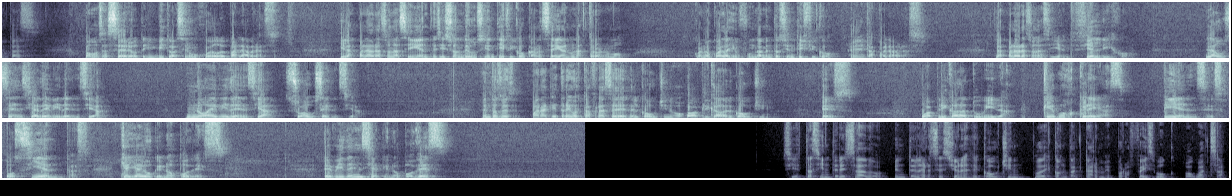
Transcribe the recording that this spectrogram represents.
estás? Vamos a hacer o te invito a hacer un juego de palabras. Y las palabras son las siguientes y son de un científico, Carl Sagan, un astrónomo, con lo cual hay un fundamento científico en estas palabras. Las palabras son las siguientes. Y él dijo, la ausencia de evidencia no evidencia su ausencia. Entonces, ¿para qué traigo esta frase desde el coaching o, o aplicada al coaching? Es, o aplicada a tu vida, que vos creas pienses o sientas que hay algo que no podés, ¿evidencia que no podés? Si estás interesado en tener sesiones de coaching, podés contactarme por Facebook o WhatsApp.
